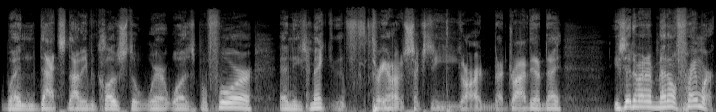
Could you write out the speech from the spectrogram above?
when that's not even close to where it was before. And he's making a 360 yard drive the other day. He's in a mental framework.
